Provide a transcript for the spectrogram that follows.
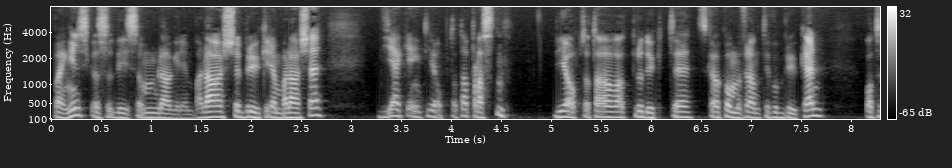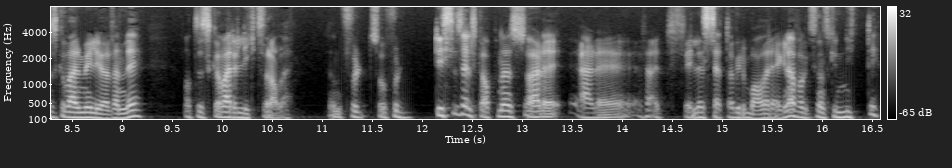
på engelsk, altså de som lager emballasje, bruker emballasje, de er ikke egentlig opptatt av plasten. De er opptatt av at produktet skal komme fram til forbrukeren, og at det skal være miljøvennlig, at det skal være likt for alle. For, så for disse selskapene så er det, er det et felles sett av globale regler er faktisk ganske nyttig.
